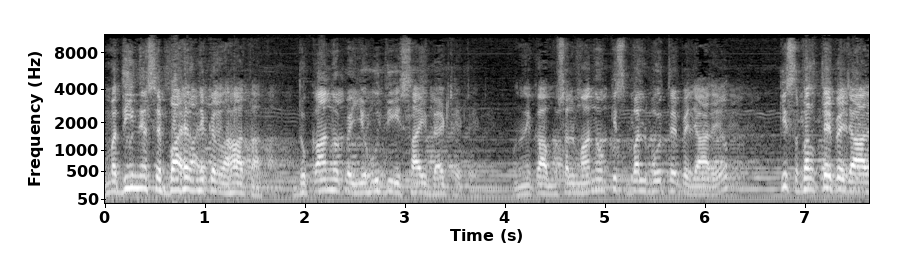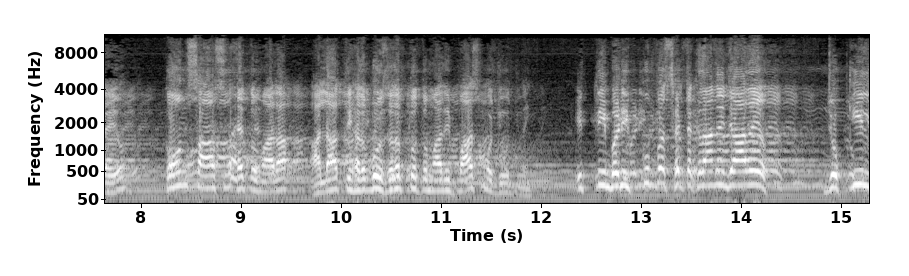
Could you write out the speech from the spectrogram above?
मदीने से बाहर निकल रहा था, दुकानों पे यहूदी ईसाई बैठे थे। उन्होंने कहा, मुसलमानों, किस बलबूते पे जा रहे हो? किस बरते पे जा रहे हो? कौन सा आसरा है तुम्हारा? आलात हरबो जरब तो तुम्हारे पास मौजूद नहीं। इतनी बड़ी कुब्बत से टकराने जा रहे हो, जो कील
